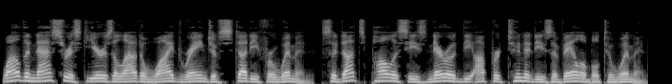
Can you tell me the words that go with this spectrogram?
While the Nasserist years allowed a wide range of study for women, Sadat's policies narrowed the opportunities available to women.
